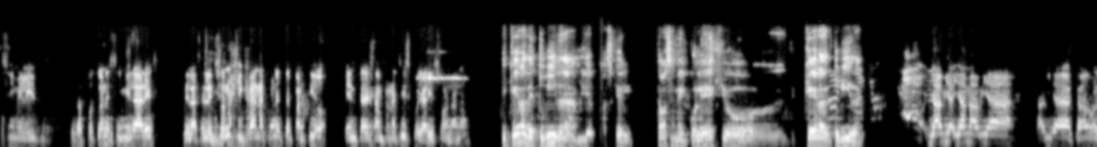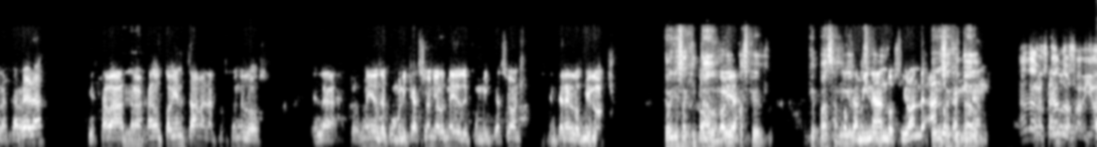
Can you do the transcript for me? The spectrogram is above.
esas cuestiones similares de la selección mexicana con este partido entre San Francisco y Arizona, ¿no? ¿Y qué era de tu vida, Miguel Pasquel? ¿Estabas en el colegio? ¿Qué era de tu vida? No, ya, había, ya me había, había acabado la carrera y estaba trabajando, todavía estaba en la cuestión de los, los medios de comunicación. Yo los medios de comunicación entré en el 2008. Te oyes agitado, Miguel Pasquel. ¿Qué pasa, Miguel? Ando caminando, si ando, ando caminando. Anda buscando su avión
